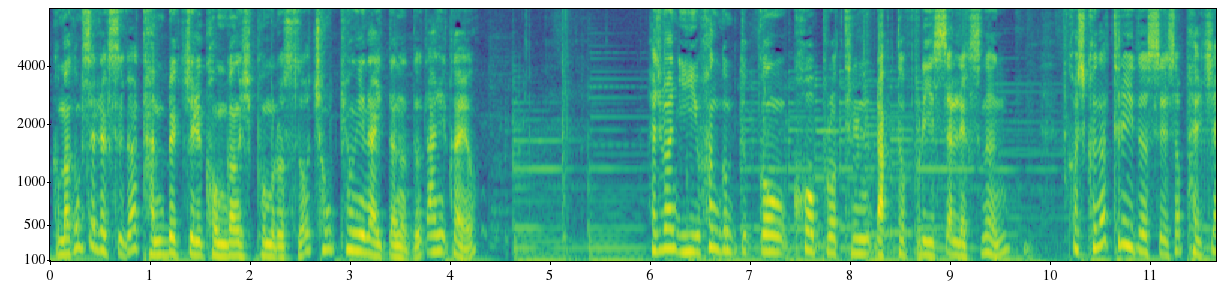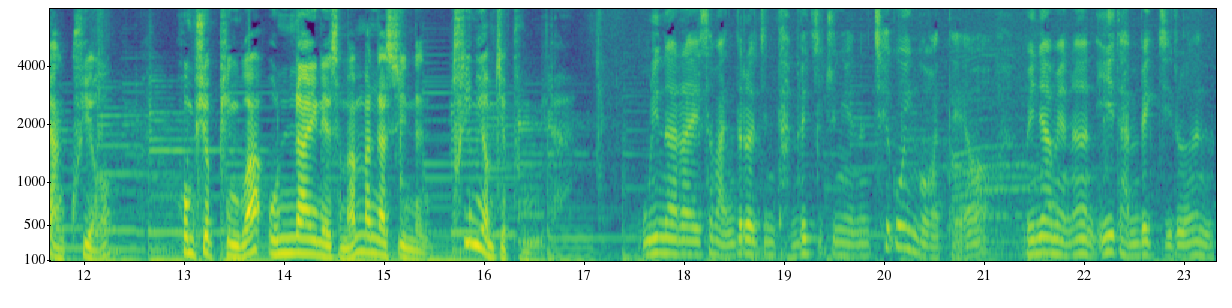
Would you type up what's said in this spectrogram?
그만큼 셀렉스가 단백질 건강식품으로서 정평이 나 있다는 뜻 아닐까요? 하지만 이 황금 뚜껑 코어 프로틴 락토 프리 셀렉스는 커스코나 트레이더스에서 팔지 않고요. 홈쇼핑과 온라인에서만 만날 수 있는 프리미엄 제품입니다. 우리나라에서 만들어진 단백질 중에는 최고인 것 같아요. 왜냐하면 이 단백질은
